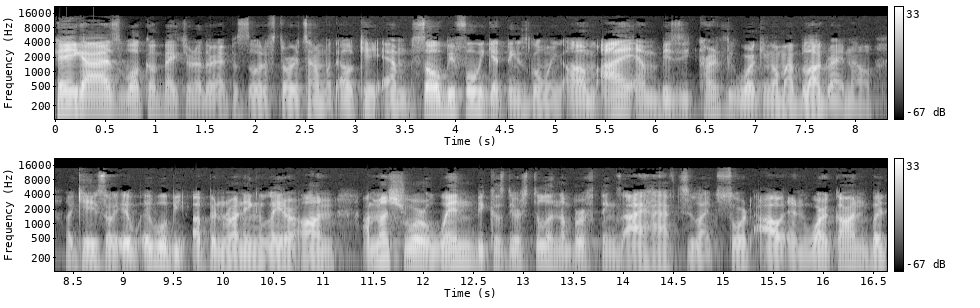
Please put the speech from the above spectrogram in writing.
Hey guys, welcome back to another episode of Storytime with LKM. So before we get things going, um, I am busy currently working on my blog right now. Okay, so it it will be up and running later on. I'm not sure when because there's still a number of things I have to like sort out and work on. But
